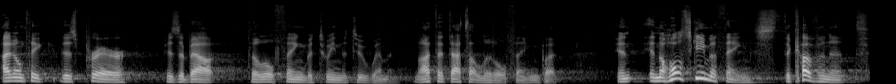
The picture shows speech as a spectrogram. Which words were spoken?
I don't think this prayer is about the little thing between the two women. Not that that's a little thing, but in, in the whole scheme of things, the covenant.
